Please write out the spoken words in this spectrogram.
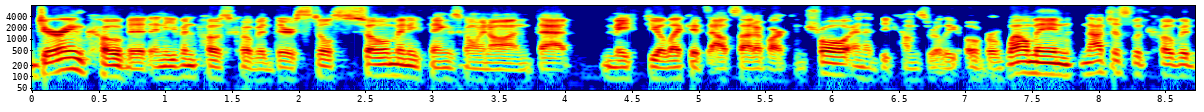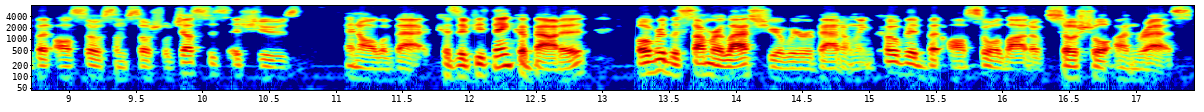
during COVID and even post COVID, there's still so many things going on that may feel like it's outside of our control and it becomes really overwhelming, not just with COVID, but also some social justice issues and all of that. Because if you think about it, over the summer last year, we were battling COVID, but also a lot of social unrest.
